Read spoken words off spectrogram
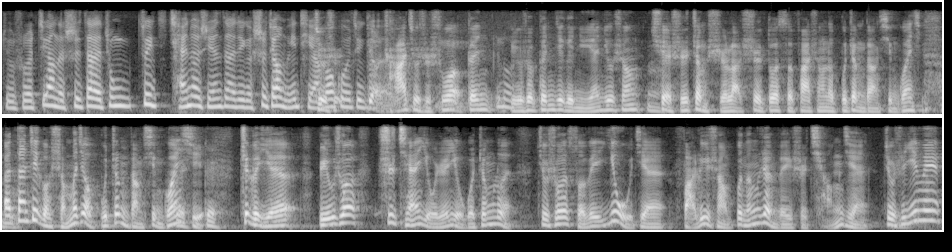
就是说这样的是，在中最前一段时间，在这个社交媒体啊，包括这个调查，就是说跟比如说跟这个女研究生确实证实了是多次发生了不正当性关系。哎，但这个什么叫不正当性关系？对，这个也，比如说之前有人有过争论，就说所谓诱奸，法律上不能认为是强奸，就是因为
